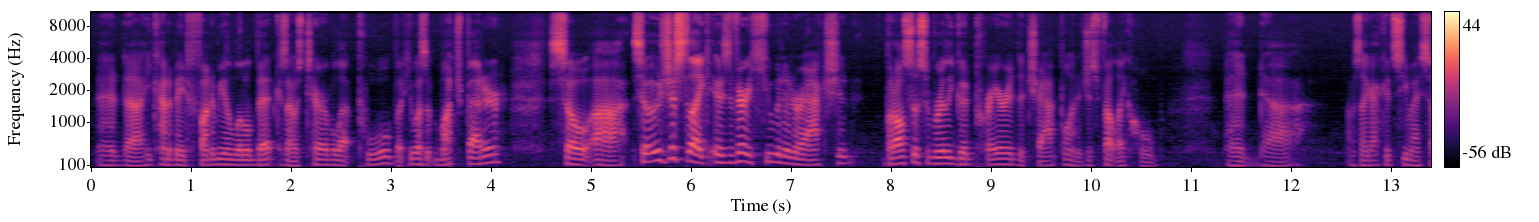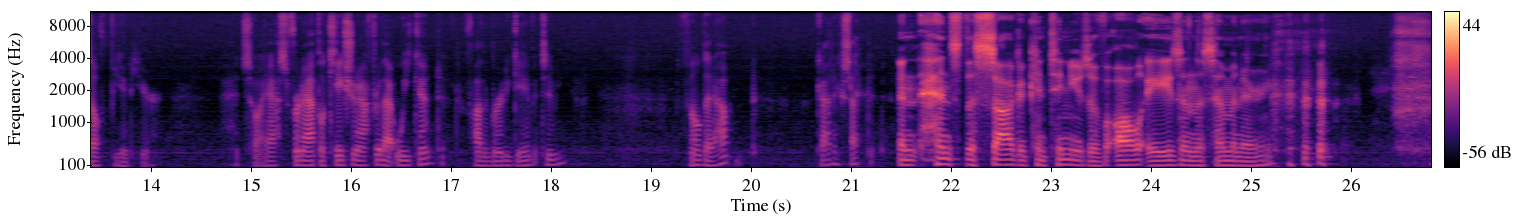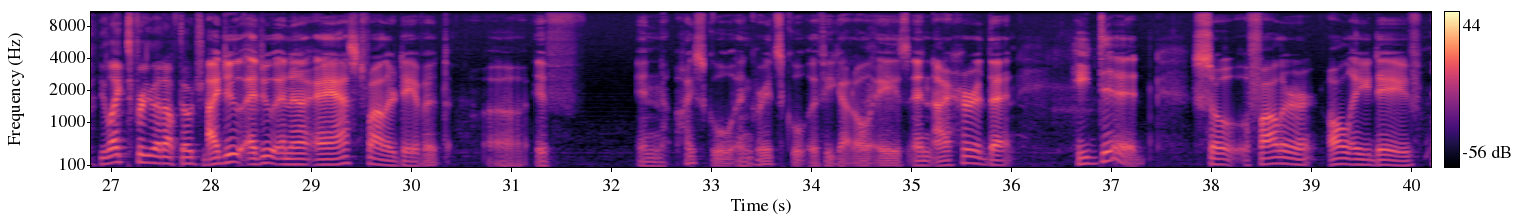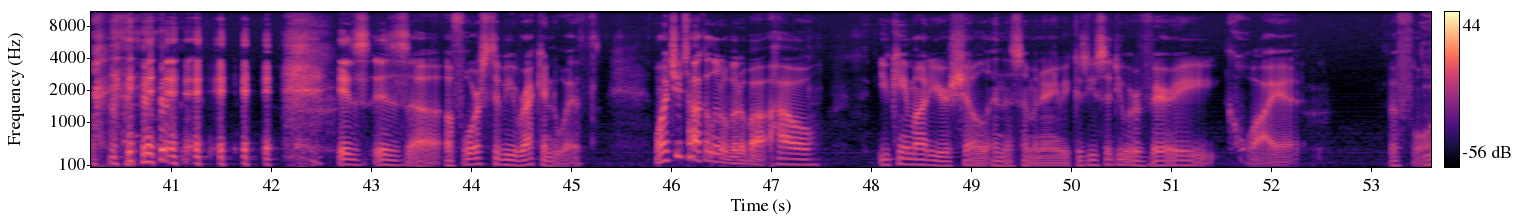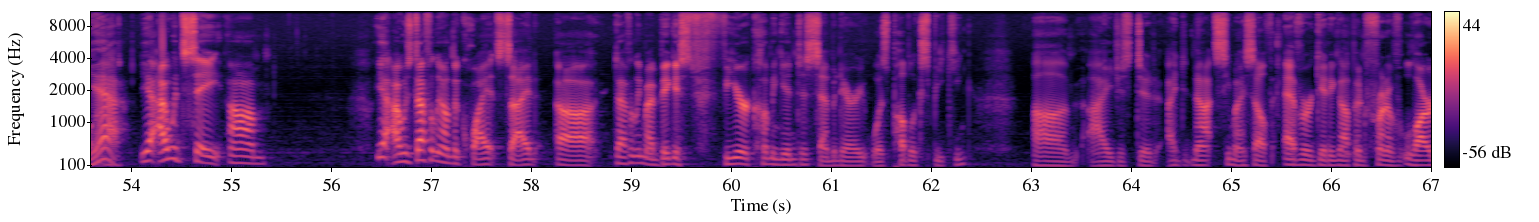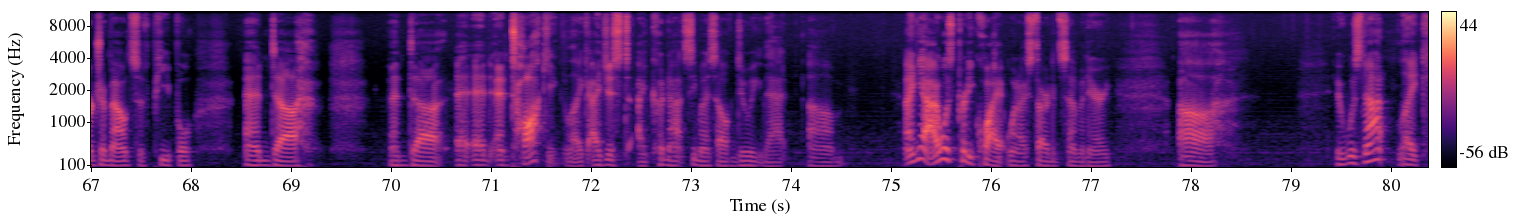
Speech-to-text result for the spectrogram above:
and uh, he kind of made fun of me a little bit because I was terrible at pool, but he wasn't much better. So uh, so it was just like it was a very human interaction, but also some really good prayer in the chapel, and it just felt like home. And uh, I was like, I could see myself being here. And so I asked for an application after that weekend, and Father Bernie gave it to me. Filled it out, and got accepted. And hence the saga continues of all A's in the seminary. You like to bring that up, don't you? I do, I do, and I, I asked Father David uh, if in high school and grade school if he got all A's, and I heard that he did. So Father All A Dave is is uh, a force to be reckoned with. Why don't you talk a little bit about how you came out of your shell in the seminary because you said you were very quiet before. Yeah, yeah, I would say, um, yeah, I was definitely on the quiet side. Uh, definitely, my biggest fear coming into seminary was public speaking. Um, I just did. I did not see myself ever getting up in front of large amounts of people, and uh, and, uh, and and talking. Like I just I could not see myself doing that. Um, and yeah, I was pretty quiet when I started seminary. Uh, it was not like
